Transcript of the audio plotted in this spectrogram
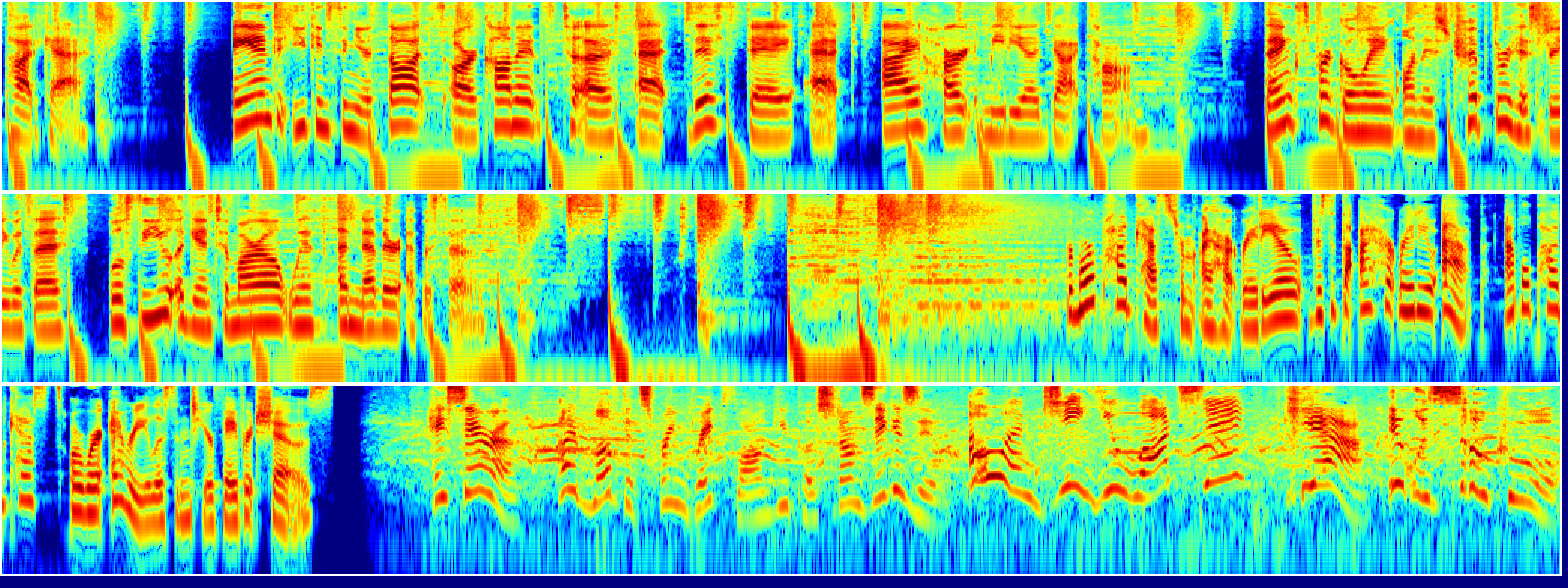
Podcast. And you can send your thoughts or comments to us at thisday at iheartmedia.com. Thanks for going on this trip through history with us. We'll see you again tomorrow with another episode. For more podcasts from iHeartRadio, visit the iHeartRadio app, Apple Podcasts, or wherever you listen to your favorite shows. Hey Sarah, I love that spring break vlog you posted on Zigazoo. OMG, you watched it? Yeah, it was so cool.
